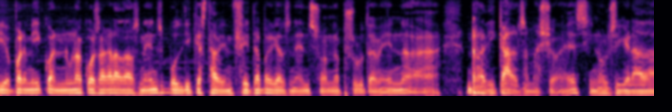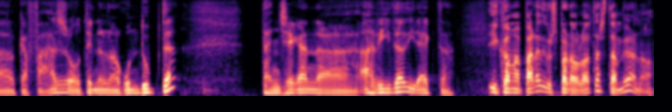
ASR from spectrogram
i jo per mi quan una cosa agrada als nens vol dir que està ben feta perquè els nens són absolutament eh, radicals amb això, eh? si no els agrada el que fas o tenen algun dubte t'engeguen a, a vida directa. I com a pare dius paraulotes també o no?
